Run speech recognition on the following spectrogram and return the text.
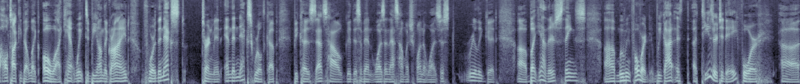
all talking about, like, oh, well, I can't wait to be on the grind for the next tournament and the next World Cup because that's how good this event was and that's how much fun it was. Just really good. Uh, but yeah, there's things uh, moving forward. We got a, a teaser today for uh,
